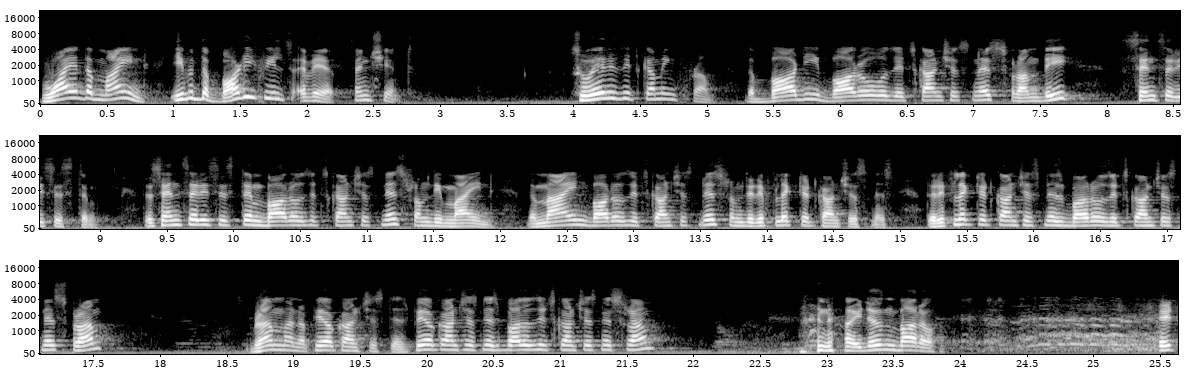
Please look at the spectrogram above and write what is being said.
Why the mind? Even the body feels aware, sentient. So where is it coming from? The body borrows its consciousness from the sensory system. The sensory system borrows its consciousness from the mind. The mind borrows its consciousness from the reflected consciousness. The reflected consciousness borrows its consciousness from Brahman or pure consciousness. Pure consciousness borrows its consciousness from? no, it doesn't borrow. It,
